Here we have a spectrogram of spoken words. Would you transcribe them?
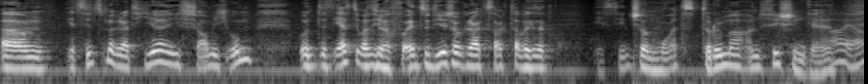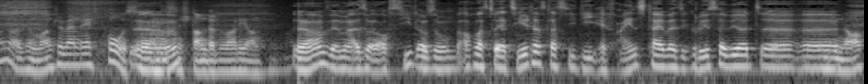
Ähm, jetzt sitzen wir gerade hier, ich schaue mich um und das Erste, was ich auch vorhin zu dir schon gerade gesagt habe, gesagt, es sind schon Mordstrümmer an Fischen, gell? Ah ja, also manche werden recht groß ja. in diesen Standardvarianten. Ja, wenn man also auch sieht, also auch was du erzählt hast, dass die, die F1 teilweise größer wird. Äh, die, Nach,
